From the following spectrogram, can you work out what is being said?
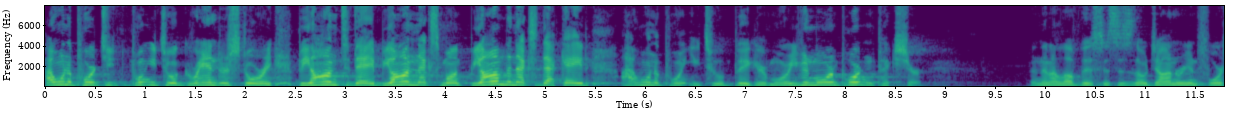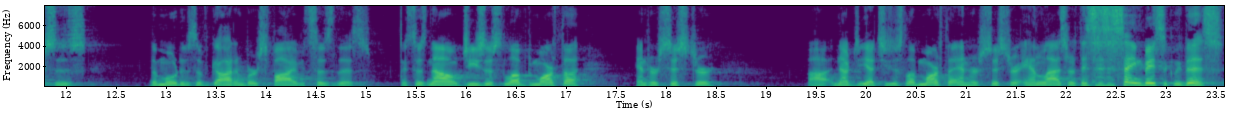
I want to point you, to a grander story beyond today, beyond next month, beyond the next decade. I want to point you to a bigger, more, even more important picture. And then I love this. This is as though John reinforces the motives of God. In verse 5, it says this It says, Now Jesus loved Martha and her sister. Uh, now, yeah, Jesus loved Martha and her sister and Lazarus. This is saying basically this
